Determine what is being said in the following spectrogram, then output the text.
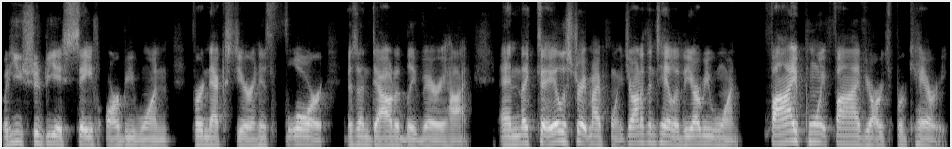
but he should be a safe RB1 for next year. And his floor is undoubtedly very high. And like to illustrate my point, Jonathan Taylor, the RB1, 5.5 yards per carry.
